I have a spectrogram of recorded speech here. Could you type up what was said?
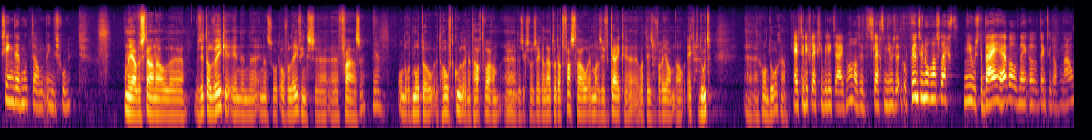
Zing de moed dan in de schoenen. Nou ja, we, staan al, eh, we zitten al weken in een, eh, in een soort overlevingsfase. Ja. Onder het motto het hoofd koel en het hart warm. Eh, Ja. dus ik zou zeggen, laten we dat vasthouden en maar eens even kijken eh, wat deze variant nou echt doet. Eh, gewoon doorgaan. Heeft u die flexibiliteit nog als u het slechte nieuws... Kunt u nog wel slecht nieuws erbij hebben? Of, denk- of denkt u dan van nou...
